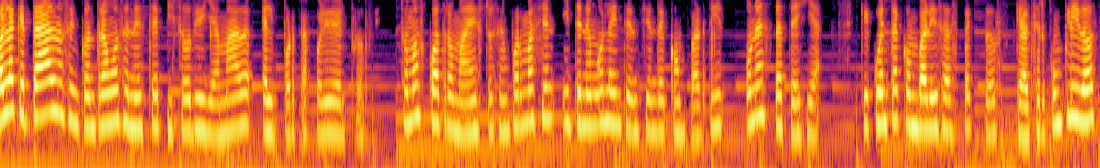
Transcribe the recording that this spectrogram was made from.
Hola, ¿qué tal? Nos encontramos en este episodio llamado El portafolio del profe. Somos cuatro maestros en formación y tenemos la intención de compartir una estrategia que cuenta con varios aspectos que al ser cumplidos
